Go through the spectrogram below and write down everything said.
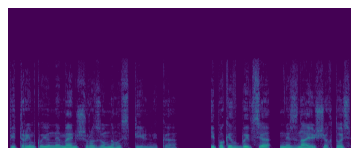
підтримкою не менш розумного спільника. І поки вбивця не знає, що хтось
